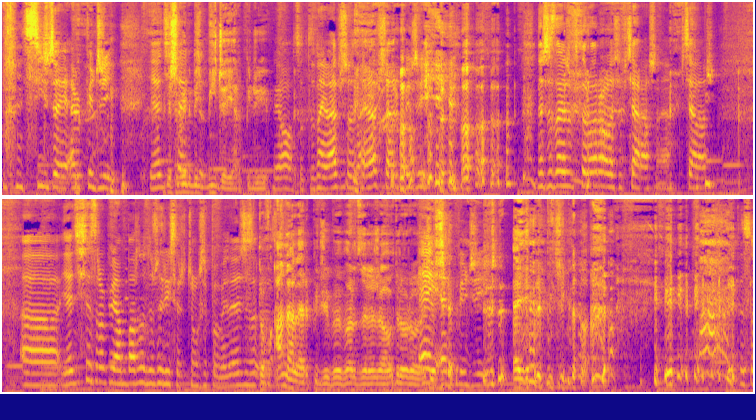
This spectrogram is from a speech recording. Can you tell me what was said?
A. CJRPG. Ja Jeszcze dzisiaj... powinien być BJRPG. Jo, co to najlepsze, najlepsze RPG. Znaczy zależy w którą rolę się wcierasz, nie? Wcielasz. E, ja dzisiaj zrobiłam bardzo duży research, muszę powiedzieć. To w Anal RPG by bardzo zależało, którą rolę Ej, RPG. Ej, RPG, no. To są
